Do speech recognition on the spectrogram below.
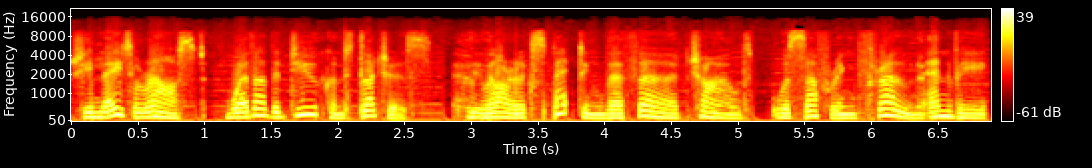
She later asked whether the Duke and Duchess, who are expecting their third child, were suffering throne envy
